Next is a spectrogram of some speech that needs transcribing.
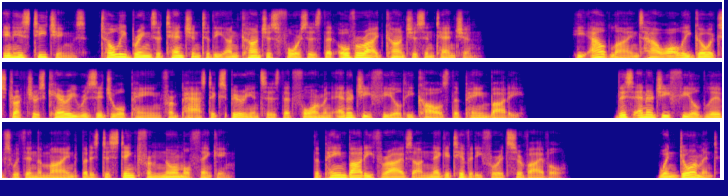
In his teachings, Tolle brings attention to the unconscious forces that override conscious intention. He outlines how all egoic structures carry residual pain from past experiences that form an energy field he calls the pain body. This energy field lives within the mind but is distinct from normal thinking. The pain body thrives on negativity for its survival. When dormant,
